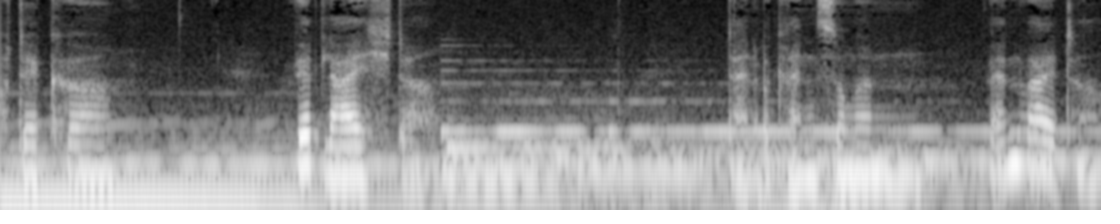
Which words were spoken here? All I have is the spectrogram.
Bauchdecke wird leichter. Deine Begrenzungen werden weiter.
